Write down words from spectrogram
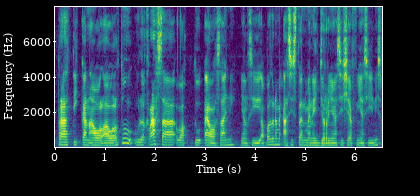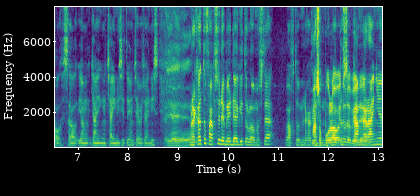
perhatikan awal-awal tuh udah kerasa waktu Elsa nih yang si apa tuh namanya asisten manajernya si chefnya si ini so- so- yang yang Chinese itu yang cewek Chinese Iya, iya, iya. mereka tuh vibes udah beda gitu loh maksudnya waktu mereka Masuk pulau terus itu udah beda ya. kameranya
